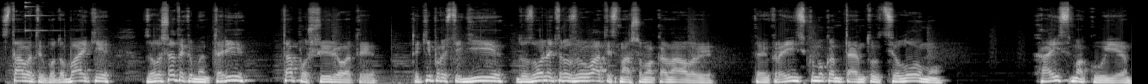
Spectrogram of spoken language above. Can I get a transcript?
ставити вподобайки, залишати коментарі та поширювати. Такі прості дії дозволять розвиватись нашому каналові та й українському контенту в цілому. Хай смакує!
